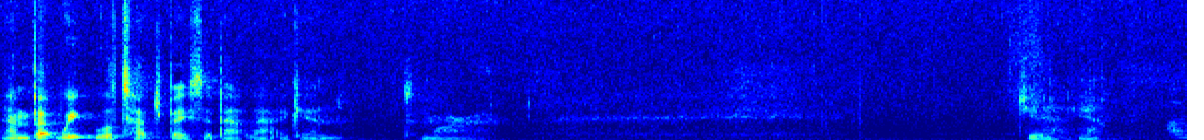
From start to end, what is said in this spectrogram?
Um, but we, we'll touch base about that again tomorrow. Gina, yeah. Um,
